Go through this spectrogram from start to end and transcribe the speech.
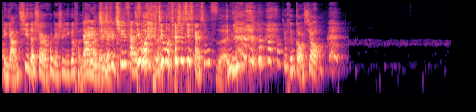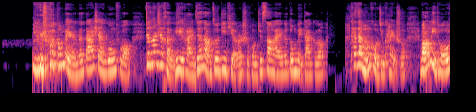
很洋气的事儿，或者是一个很浪漫的事儿，结果结果他是去采松子，你 就很搞笑。你说东北人的搭讪功夫真的是很厉害。今天早上坐地铁的时候，就上来一个东北大哥。他在门口就开始说，往里头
